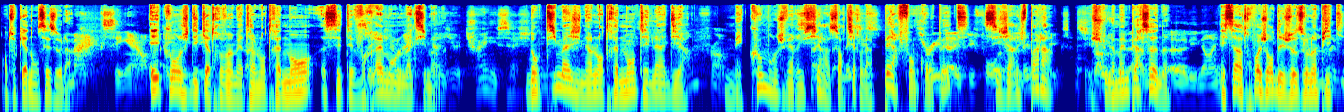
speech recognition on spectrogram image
en tout cas dans ces eaux-là. Et quand je dis 80 mètres à l'entraînement, c'était vraiment le maximum. Donc t'imagines, à l'entraînement, t'es là à dire, mais comment je vais réussir à sortir la perf en compète si j'arrive pas là? Je suis la même personne. Et ça à trois jours des Jeux Olympiques.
